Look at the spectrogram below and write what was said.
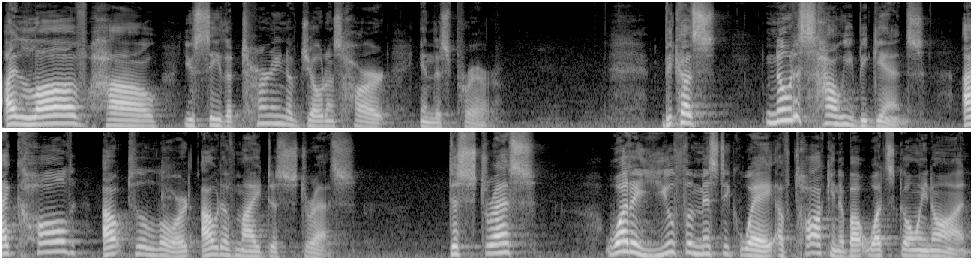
I love how you see the turning of Jonah's heart in this prayer. Because notice how he begins. I called out to the Lord out of my distress. Distress? What a euphemistic way of talking about what's going on.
